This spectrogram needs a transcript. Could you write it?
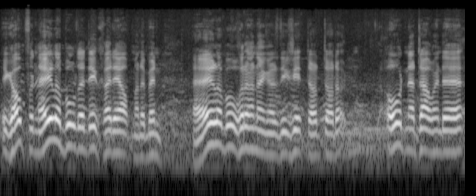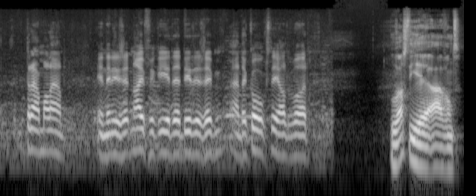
Ik hoop voor een heleboel dat dit gaat helpen. Maar er zijn een heleboel Groningers die zitten tot, tot oud naar touw in de trammelaan. En dan is het nooit verkeerd dat dit eens even aan de kook gesteld wordt. Hoe was die uh, avond?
